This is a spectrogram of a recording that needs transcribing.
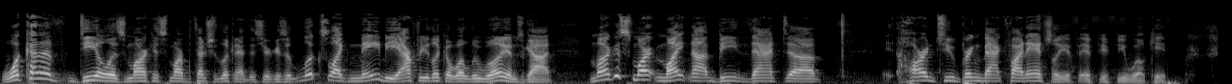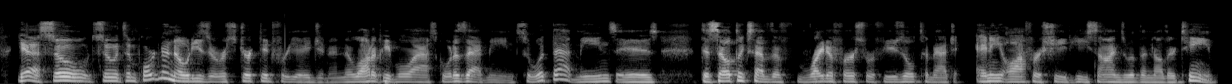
What kind of deal is Marcus Smart potentially looking at this year? Because it looks like maybe after you look at what Lou Williams got Marcus Smart might not be that uh, hard to bring back financially, if, if if you will, Keith. Yeah, so so it's important to note he's a restricted free agent, and a lot of people ask, what does that mean? So what that means is the Celtics have the right of first refusal to match any offer sheet he signs with another team.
